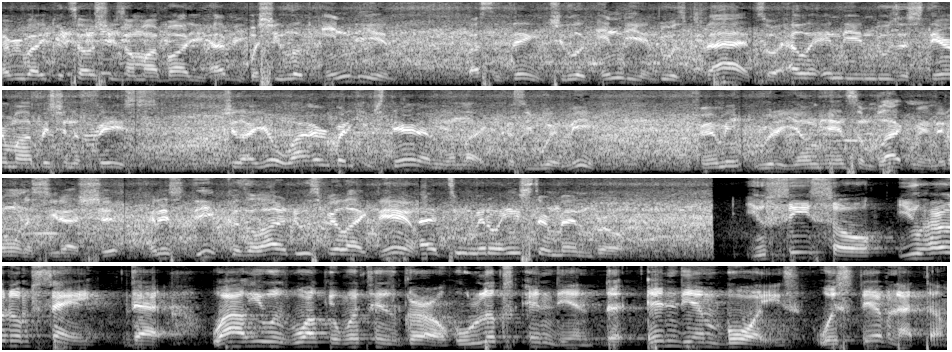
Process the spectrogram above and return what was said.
everybody could tell she's on my body heavy. But she looked Indian. That's the thing. She looked Indian. It was bad. So hella Indian dudes are staring my bitch in the face. She's like, yo, why everybody keep staring at me? I'm like, because you with me feel me? We're the young, handsome black men. They don't want to see that shit. And it's deep because a lot of dudes feel like, damn, I had two Middle Eastern men, bro. You see, so you heard him say that while he was walking with his girl who looks Indian, the Indian boys were staring at them.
